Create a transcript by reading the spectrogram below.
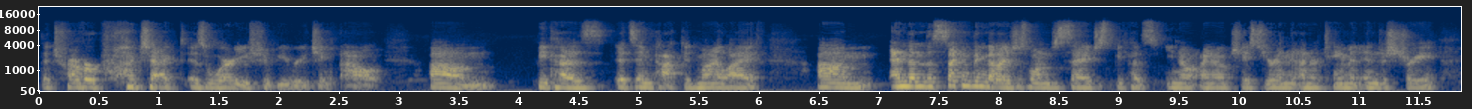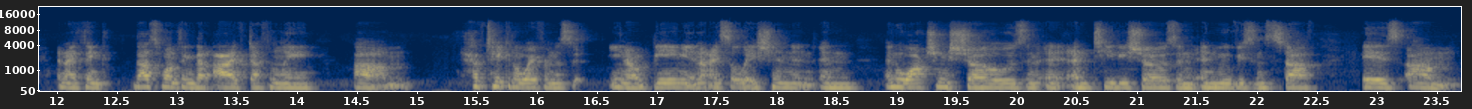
the Trevor Project is where you should be reaching out. Um, because it's impacted my life. Um, and then the second thing that I just wanted to say, just because you know I know Chase, you're in the entertainment industry, and I think that's one thing that I've definitely um, have taken away from this. You know, being in isolation and and, and watching shows and, and, and TV shows and, and movies and stuff is um,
